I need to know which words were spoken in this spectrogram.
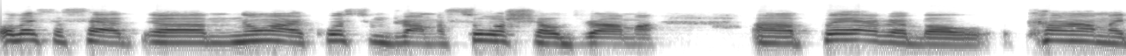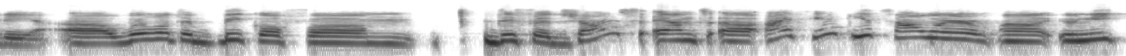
Alessia said, um, noir, costume drama, social drama. parable, comedy, we lot a big of um, different genres and uh, i think it's our uh, unique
